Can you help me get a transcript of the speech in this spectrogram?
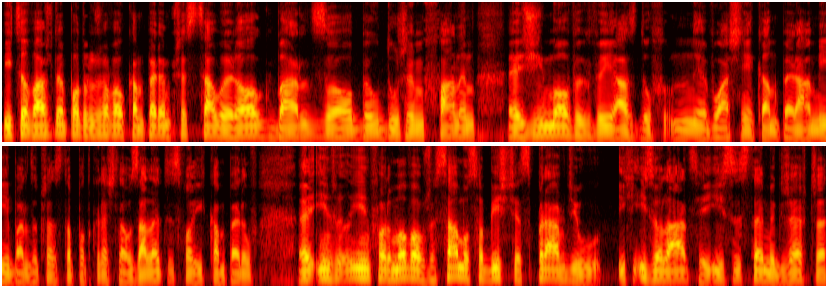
i co ważne, podróżował kamperem przez cały rok. Bardzo był dużym fanem e, zimowych wyjazdów właśnie kamperami. Bardzo często podkreślał zalety swoich kamperów. E, in- Informował, że sam osobiście sprawdził ich izolację, ich systemy grzewcze,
